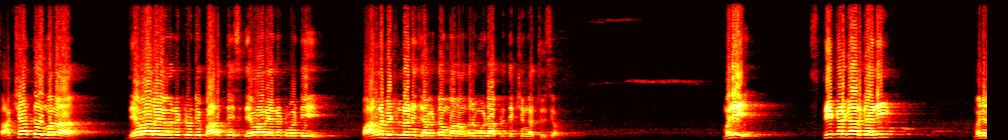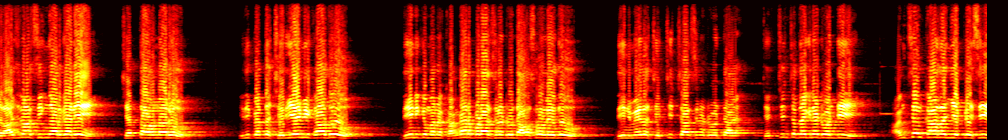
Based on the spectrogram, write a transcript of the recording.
సాక్షాత్తు మన దేవాలయం అయినటువంటి భారతదేశ దేవాలయం అయినటువంటి పార్లమెంటులోనే జరగడం మనం అందరం కూడా ప్రత్యక్షంగా చూసాం మరి స్పీకర్ గారు కానీ మరి రాజ్నాథ్ సింగ్ గారు కానీ చెప్తా ఉన్నారు ఇది పెద్ద చర్య ఏమీ కాదు దీనికి మనం కంగారు పడాల్సినటువంటి అవసరం లేదు దీని మీద చర్చించాల్సినటువంటి చర్చించదగినటువంటి అంశం కాదని చెప్పేసి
